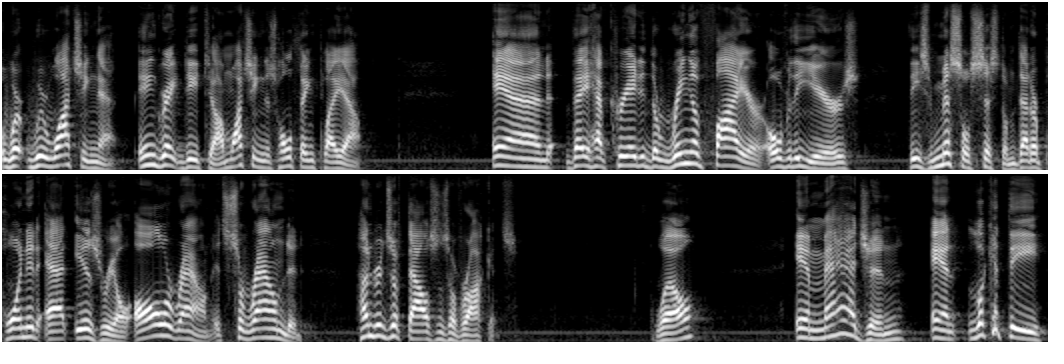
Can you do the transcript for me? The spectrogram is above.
we're, we're watching that in great detail. I'm watching this whole thing play out. And they have created the ring of fire over the years, these missile systems that are pointed at Israel all around. It's surrounded, hundreds of thousands of rockets. Well, imagine and look at the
